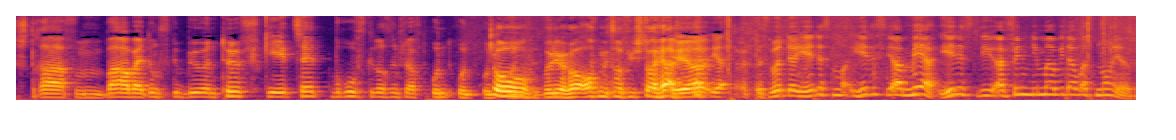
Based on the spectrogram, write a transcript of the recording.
Strafen, Bearbeitungsgebühren, TÜV, GZ, Berufsgenossenschaft und, und, und. Oh, und. hör auf mit so viel Steuern. Ja, ja. Es wird ja jedes, jedes Jahr mehr. Jedes, die erfinden immer wieder was Neues.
